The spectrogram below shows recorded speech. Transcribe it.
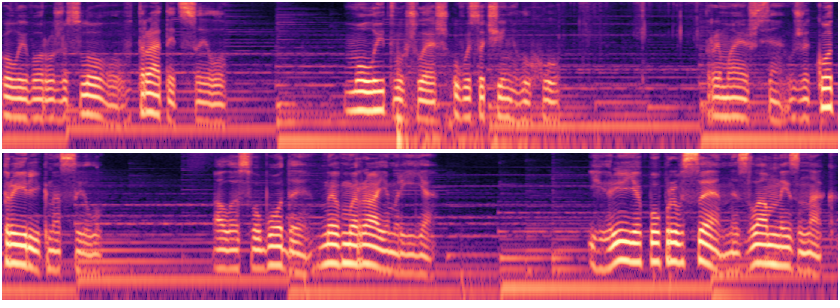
Коли вороже слово втратить силу. Молитву шлеш у височинь глуху. Тримаєшся вже котрий рік на силу. Але свободи не вмирає мрія. І гріє попри все незламний знак.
